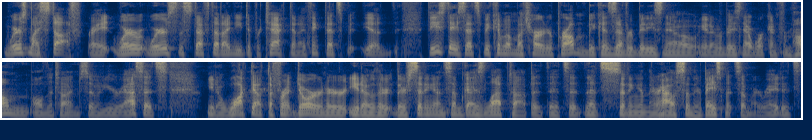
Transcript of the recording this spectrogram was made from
where's my stuff, right? Where where's the stuff that I need to protect? And I think that's yeah, these days that's become a much harder problem because everybody's now you know everybody's now working from home all the time. So your assets you know walked out the front door and are you know they're they're sitting on some guy's laptop that's that's sitting in their house in their basement somewhere, right? It's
